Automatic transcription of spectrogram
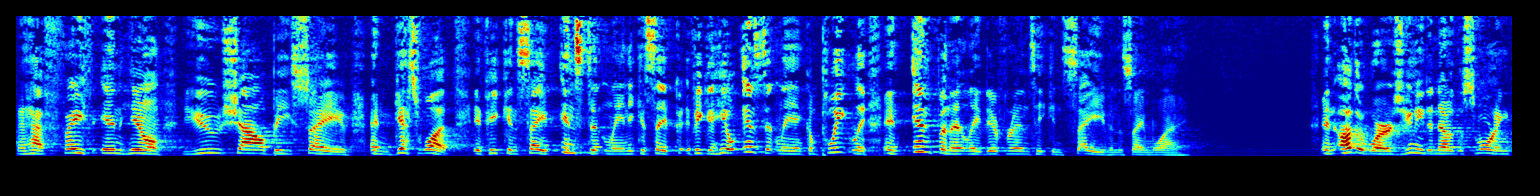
and have faith in Him, you shall be saved. And guess what? If He can save instantly, and He can save, if He can heal instantly and completely and infinitely, dear friends, He can save in the same way. In other words, you need to know this morning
